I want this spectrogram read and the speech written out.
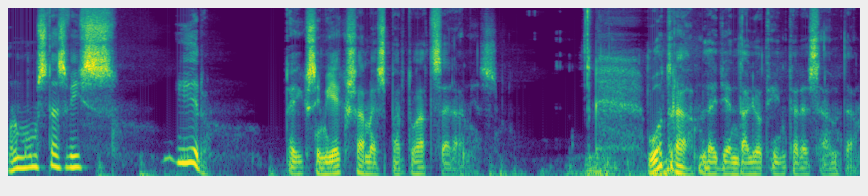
Un mums tas viss ir, teiksim, iekšā mēs par to atceramies. Otrā leģenda ļoti interesanta.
